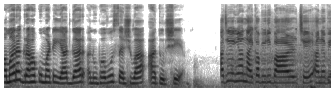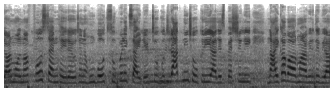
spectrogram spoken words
અમારા ગ્રાહકો માટે યાદગાર અનુભવો સર્જવા આતુર છીએ આજે અહીંયા નાયકા બ્યુટી બાર છે અને વીઆર મોલમાં ફર્સ્ટ ટાઈમ થઈ રહ્યું છે અને હું બહુ જ સુપર એક્સાઇટેડ છું. ગુજરાતની છોકરી આજે સ્પેશિયલી નાયકા બારમાં આવી રીતે વીઆર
